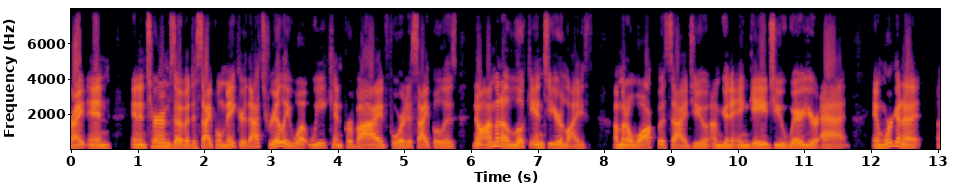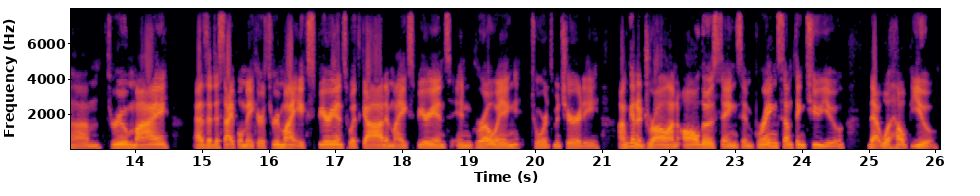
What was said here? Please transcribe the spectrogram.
right? And and in terms of a disciple maker, that's really what we can provide for a disciple is no, I'm going to look into your life. I'm going to walk beside you. I'm going to engage you where you're at and we're going to, um, through my, as a disciple maker, through my experience with God and my experience in growing towards maturity, I'm going to draw on all those things and bring something to you that will help you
